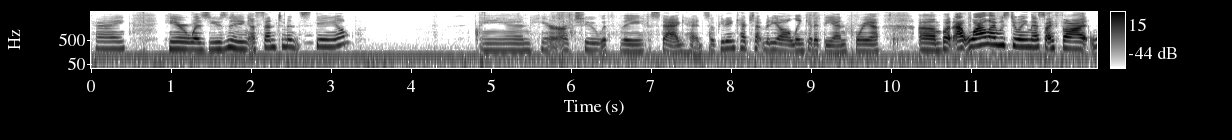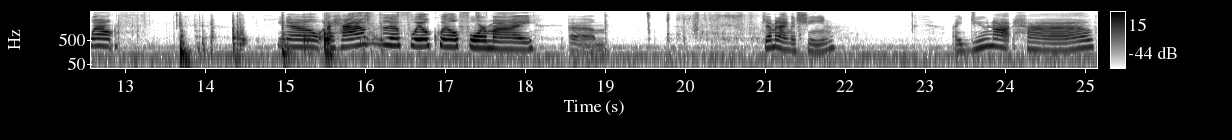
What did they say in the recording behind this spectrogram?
Okay. Here was using a sentiment stamp. And here are two with the stag head. So if you didn't catch that video, I'll link it at the end for you. Um, but uh, while I was doing this, I thought, well, you know, I have the foil quill for my um, Gemini machine. I do not have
